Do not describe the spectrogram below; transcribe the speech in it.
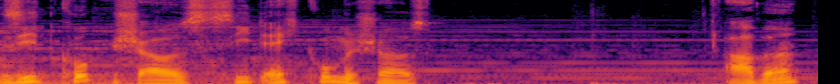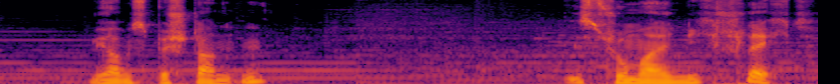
Sieht komisch aus. Sieht echt komisch aus. Aber wir haben es bestanden. Ist schon mal nicht schlecht.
